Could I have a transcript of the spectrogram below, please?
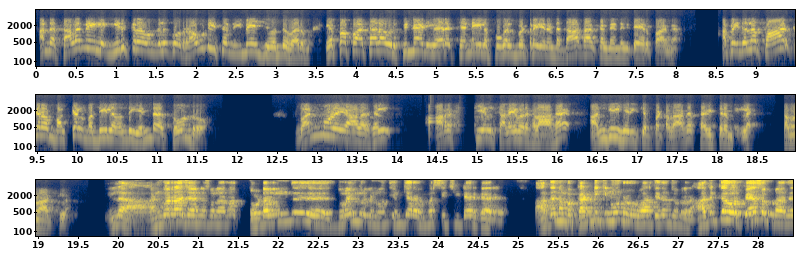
அந்த தலைமையில இருக்கிறவங்களுக்கு ஒரு ரவுடிசம் இமேஜ் வந்து வரும். எப்ப பார்த்தாலும் அவர் பின்னாடி வேற சென்னையில புகழ்பெற்ற இரண்டு தாதாக்கள் நின்றுகிட்டே இருப்பாங்க. அப்ப இதெல்லாம் பார்க்கிற மக்கள் மத்தியில வந்து என்ன தோன்றும்? வன்முறையாளர்கள் அரசியல் தலைவர்களாக அங்கீகரிக்கப்பட்டதாக சரித்திரம் இல்லை தமிழ்நாட்டுல. இல்ல அன்வர் ராஜா என்ன சொன்னாருன்னா தொடர்ந்து துரைமுருகன் வந்து எம்ஜிஆர் விமர்சிச்சுக்கிட்டே இருக்காரு. அதை நம்ம கண்டிக்கணும்ன்ற ஒரு வார்த்தை தான் சொல்றாரு. அதுக்கு அவர் பேசக்கூடாது.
